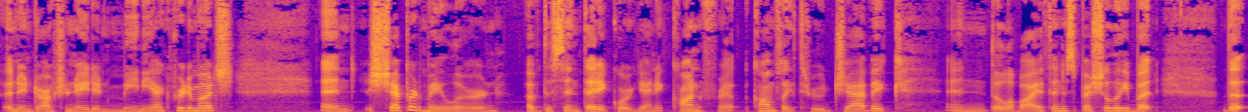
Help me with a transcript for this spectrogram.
an indoctrinated maniac, pretty much. And Shepard may learn of the synthetic organic conflict, conflict through Javik and the Leviathan, especially. But the,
